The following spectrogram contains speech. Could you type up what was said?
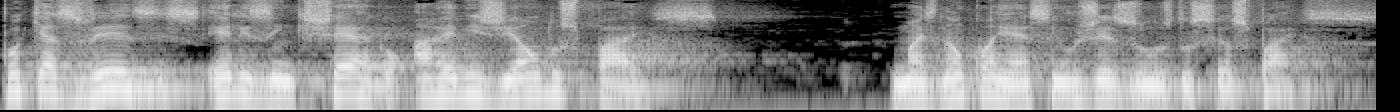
Porque às vezes eles enxergam a religião dos pais, mas não conhecem o Jesus dos seus pais.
